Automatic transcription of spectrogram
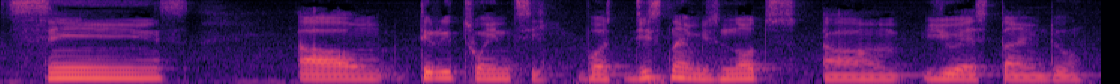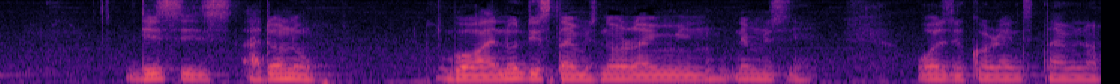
since um 320 but this time is not um us time though. This is i don't know. But i know this time is not rhyming. Let me see. What's the current time now?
